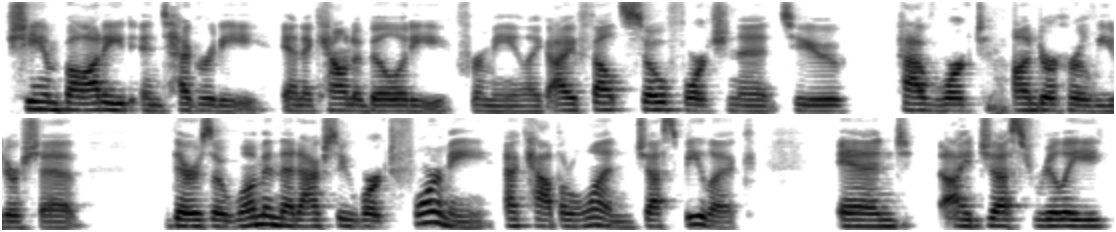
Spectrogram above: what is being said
she embodied integrity and accountability for me. Like I felt so fortunate to have worked under her leadership. There's a woman that actually worked for me at Capital One, Jess Bielek. And I just really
